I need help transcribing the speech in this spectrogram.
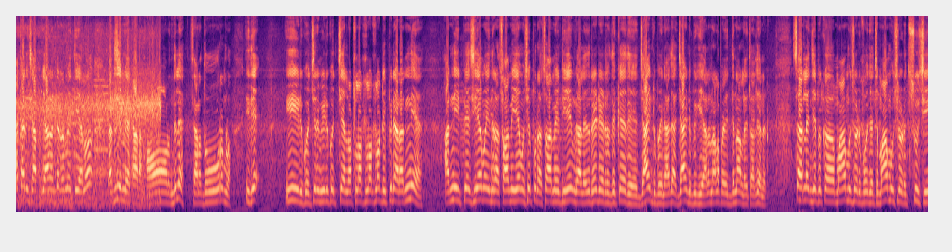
మెకానిక్ షాప్కి యాడంటే రమే తీయాలో పెద్ద చెమ్మే కాడ. ఉందిలే చాలా దూరంలో. ఇదే వీడికి వచ్చిన వీడికి వచ్చే లొట్ల లొట్ల లొట్ల ఇప్పినాడు అన్నీ. అన్నీ ఇప్పేసి ఏమైందిరా స్వామి? ఏమో చెప్పురా స్వామి ఏంటి ఏం కాలేదు. రేడియేటర్ దిక్కేది జాయింట్ పోయినా అదే ఆ జాయింట్ బిగియాలి నలభై ఐదు దినాలు అవుతుంది అన్నాడు. సర్లే అని చెప్పి ఒక మా ముసలోడు ఫోన్ చేసి మా వచ్చి చూసి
